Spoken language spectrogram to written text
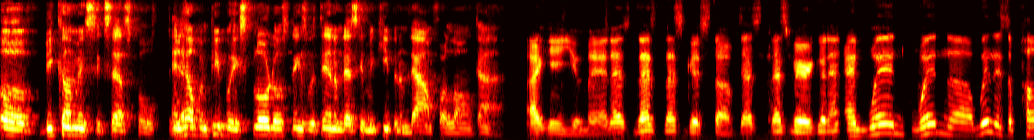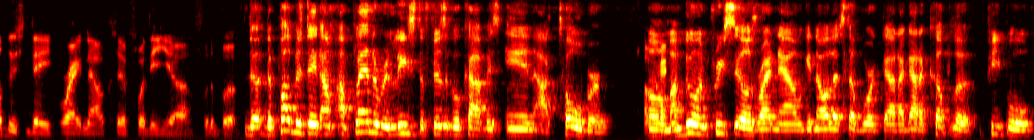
of becoming successful and yep. helping people explore those things within them that's gonna be keeping them down for a long time. I hear you, man. That's that's that's good stuff. That's that's very good. And, and when when uh, when is the published date right now, Cliff, for the uh, for the book? The the published date. I'm, I'm planning to release the physical copies in October. Okay. Um, I'm doing pre-sales right now, getting all that stuff worked out. I got a couple of people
